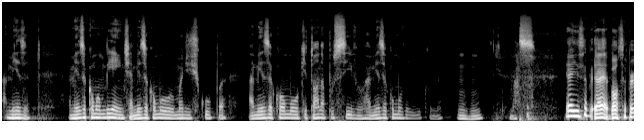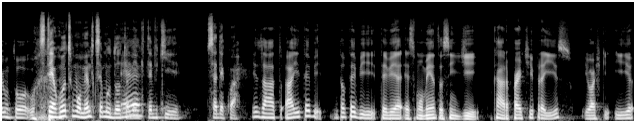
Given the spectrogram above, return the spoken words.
A mesa. A mesa como ambiente, a mesa como uma desculpa, a mesa como o que torna possível, a mesa como veículo, né? Uhum. Massa. E aí, você, é, bom, você perguntou. Se tem algum outro momento que você mudou é, também, que teve que se adequar. Exato. Aí teve, então teve, teve esse momento assim de, cara, partir para isso. Eu acho que e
